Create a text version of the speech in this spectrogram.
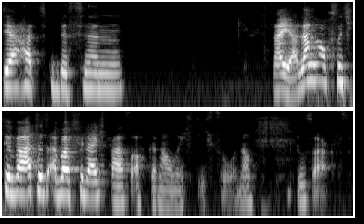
der hat ein bisschen, naja, lange auf sich gewartet, aber vielleicht war es auch genau richtig so, ne, wie du sagst.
